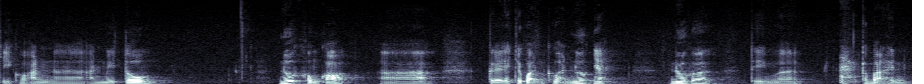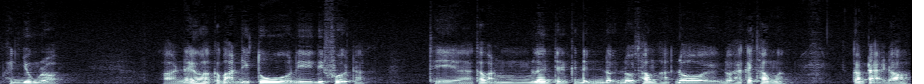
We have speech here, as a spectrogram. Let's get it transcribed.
chỉ có ăn anh ăn mì tôm nước không có. À, kể cho bạn các bạn nước nha. Nước á, thì mà các bạn hình hình dung rồi. À, nếu mà các bạn đi tour đi đi phượt á, thì à, các bạn lên trên cái đỉnh đồi, đồi thông đồi đồi hai cái thông á cắm trại đó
